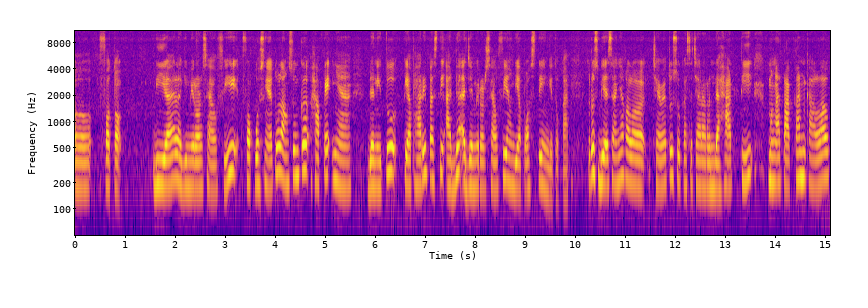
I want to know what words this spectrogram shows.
uh, foto dia lagi mirror selfie fokusnya itu langsung ke HP-nya dan itu tiap hari pasti ada aja mirror selfie yang dia posting gitu kan Terus biasanya kalau cewek tuh suka secara rendah hati mengatakan kalau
